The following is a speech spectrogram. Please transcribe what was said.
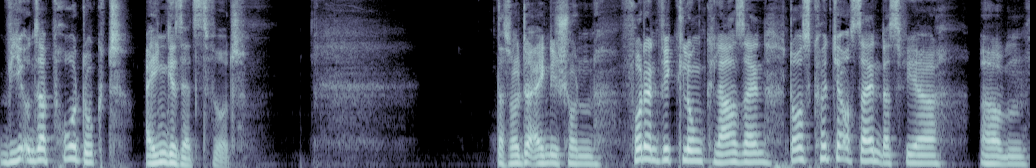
wie unser Produkt eingesetzt wird. Das sollte eigentlich schon vor der Entwicklung klar sein. Es könnte ja auch sein, dass wir ähm,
